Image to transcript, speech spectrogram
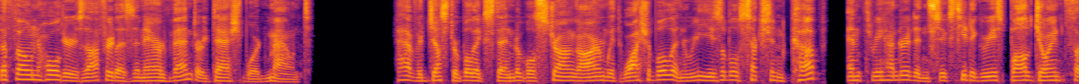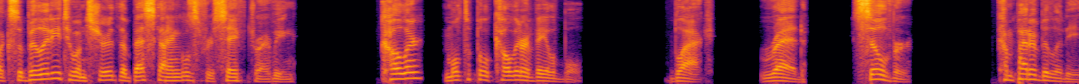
The phone holder is offered as an air vent or dashboard mount. Have adjustable extendable strong arm with washable and reusable suction cup, and 360 degrees ball joint flexibility to ensure the best angles for safe driving. Color, multiple color available. Black, red, silver. Compatibility.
